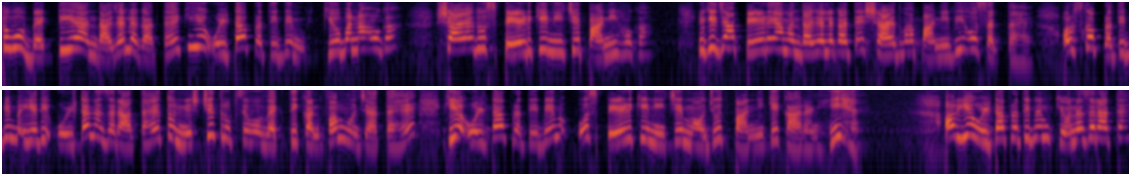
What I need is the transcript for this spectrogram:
तो वो व्यक्ति यह अंदाज़ा लगाता है कि ये उल्टा प्रतिबिंब क्यों बना होगा? शायद उस पेड़ के नीचे पानी होगा। क्योंकि जहाँ पेड़ है हम अंदाज़ा लगाते हैं शायद वहाँ पानी भी हो सकता है। और उसका प्रतिबिंब यदि उल्टा नज़र आता है तो निश्चित रूप से वो व्यक्ति कंफर्म हो जाता है कि ये उल्टा प्रतिबिंब उस पेड़ के नीचे मौजूद पानी के कारण ही है। और ये उल्टा प्रतिबिंब क्यों नज़र आता है?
